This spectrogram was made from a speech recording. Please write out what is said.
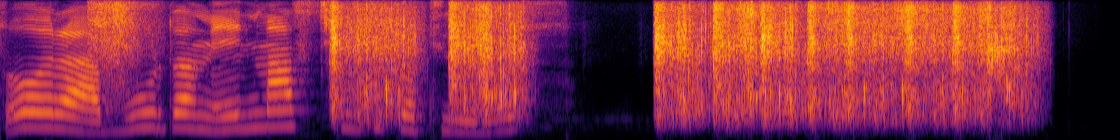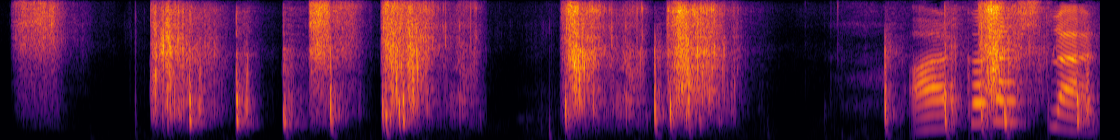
Sonra buradan elmas çizik atıyoruz. Arkadaşlar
